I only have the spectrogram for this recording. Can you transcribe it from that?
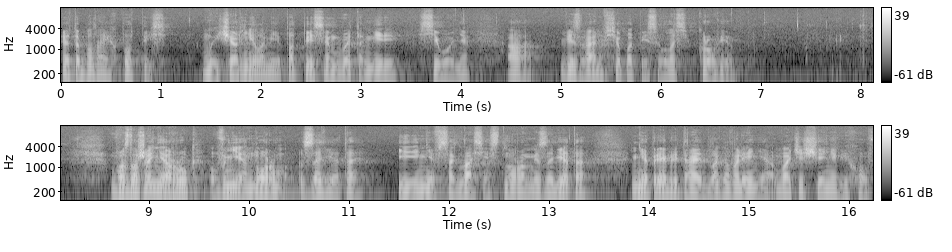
Это была их подпись. Мы чернилами подписываем в этом мире сегодня, а в Израиле все подписывалось кровью. Возложение рук вне норм завета и не в согласии с нормами завета не приобретает благоволения в очищении грехов,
